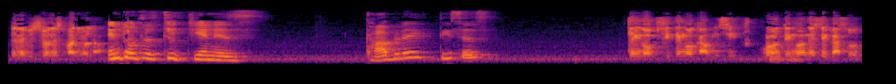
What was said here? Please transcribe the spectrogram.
Televisión española. Entonces, ¿tú tienes cable, dices? Tengo, sí, tengo cable, sí. Bueno, tengo en ese caso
